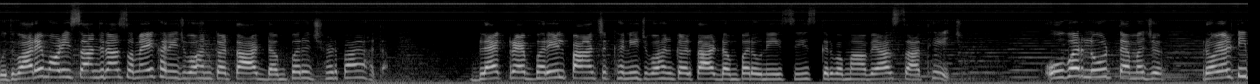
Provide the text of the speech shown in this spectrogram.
બુધવારે મોડી સાંજના સમયે ખનીજ વહન કરતા ડમ્પર ઝડપાયા હતા. બ્લેક ટ્રેપ ભરેલ પાંચ ખનીજ વહન કરતા ડમ્પરોને સીઝ કરવામાં આવ્યા, સાથે જ ઓવરલોડ તેમજ રોયલ્ટી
